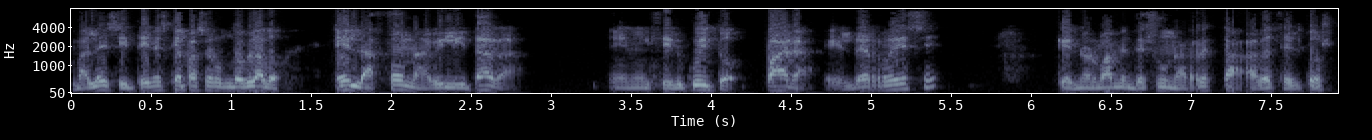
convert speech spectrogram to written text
¿vale? Si tienes que pasar un doblado en la zona habilitada en el circuito para el DRS, que normalmente es una recta, a veces dos,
